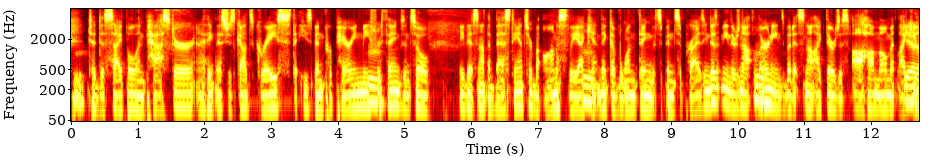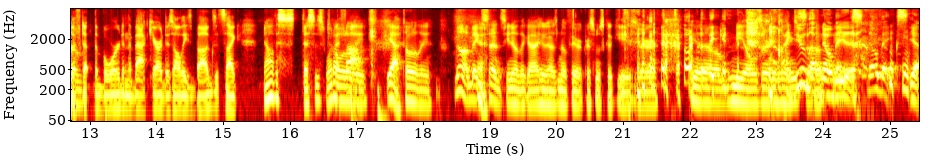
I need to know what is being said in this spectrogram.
hmm. to disciple and pastor. And I think that's just God's grace that He's been preparing me for hmm. things. And so maybe that's not the best answer, but honestly, I can't think of one thing that's been surprising. Doesn't mean there's not learnings, but it's not like there's this aha moment like you lift up the board in the backyard, there's all these bugs. It's like, no, this is this is what I thought. Yeah. Totally. No, it makes sense. You know, the guy who has no favorite Christmas cookies or you know meals or anything. I do So, love no yeah. bakes. No bakes. Yeah.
